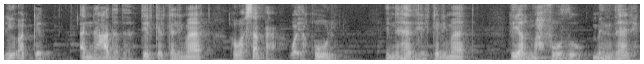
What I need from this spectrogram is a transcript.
ليؤكد أن عدد تلك الكلمات هو سبع ويقول إن هذه الكلمات هي المحفوظ من ذلك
